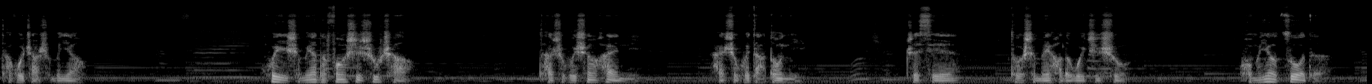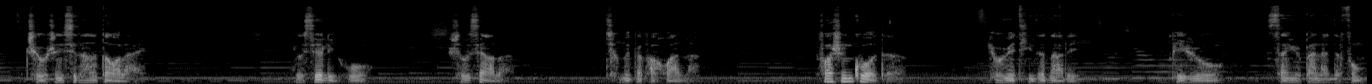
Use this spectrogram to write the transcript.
他会长什么样，会以什么样的方式出场，他是会伤害你，还是会打动你，这些，都是美好的未知数。我们要做的，只有珍惜他的到来。有些礼物，收下了，就没办法还了。发生过的，永远停在那里。比如三月斑斓的风，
